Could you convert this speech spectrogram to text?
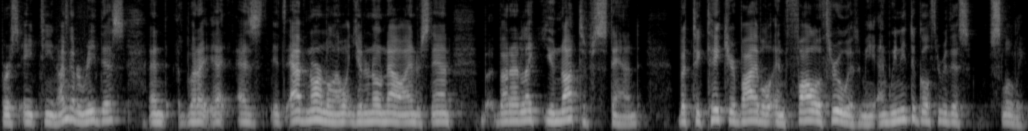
verse 18. I'm going to read this, and but I, as it's abnormal, I want you to know now, I understand, but, but I'd like you not to stand, but to take your Bible and follow through with me. And we need to go through this slowly.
